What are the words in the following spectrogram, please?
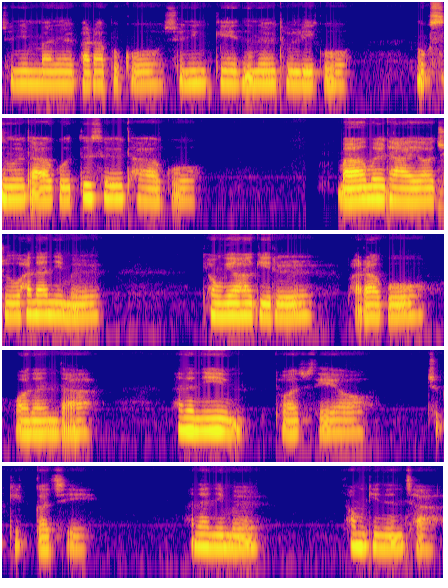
주님만을 바라보고 주님께 눈을 돌리고 목숨을 다하고 뜻을 다하고 마음을 다하여 주 하나님을 경외하기를 바라고 원한다. 하나님 도와주세요. 죽기까지 하나님을 섬기는 자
